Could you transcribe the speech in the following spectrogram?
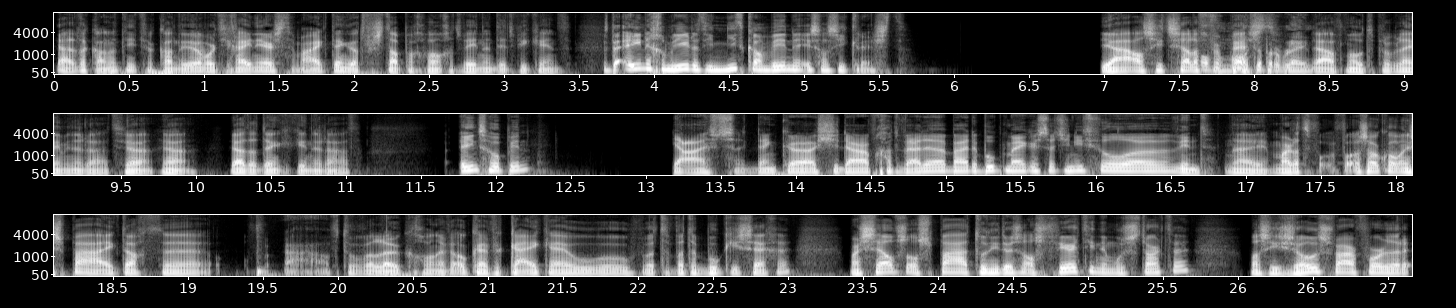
ja, dat kan het niet. Dan, kan, dan wordt hij geen eerste. Maar ik denk dat Verstappen gewoon gaat winnen dit weekend. De enige manier dat hij niet kan winnen is als hij crasht. Ja, als hij het zelf Of een verpest. motorprobleem. Ja, of motorprobleem inderdaad. Ja, ja. ja, dat denk ik inderdaad. Eens hoop in? Ja, ik denk eh, als je daarop gaat wedden bij de bookmakers dat je niet veel eh, wint. Nee, maar dat was ook wel in Spa. Ik dacht, eh, ja, af en toe wel leuk. Gewoon even, ook even kijken hè, hoe, wat, wat de boekjes zeggen. Maar zelfs op Spa, toen hij dus als veertiende moest starten, was hij zo zwaar voor de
